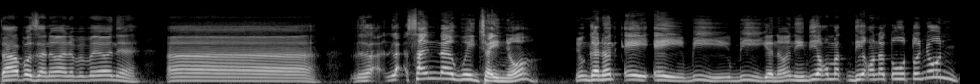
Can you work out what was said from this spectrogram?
Tapos ano, ano pa ba yun eh? Ah, la- sign language sa inyo? Yung ganon, A, A, B, B, ganon. Hindi ako, hindi ako natuto yun.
